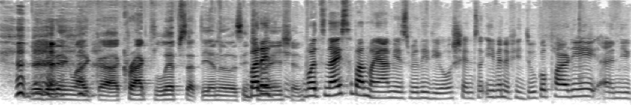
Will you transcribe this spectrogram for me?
you're getting like uh, cracked lips at the end of the situation. But it, what's nice about Miami is really the ocean. So even if you do go party and you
